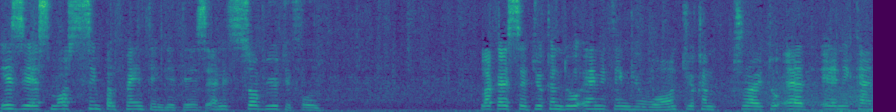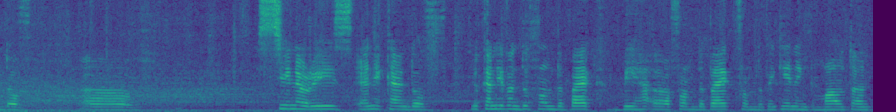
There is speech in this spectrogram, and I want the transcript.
easiest most simple painting it is and it's so beautiful. Like I said you can do anything you want. You can try to add any kind of uh, sceneries any kind of you can even do from the back uh, from the back from the beginning mountain.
